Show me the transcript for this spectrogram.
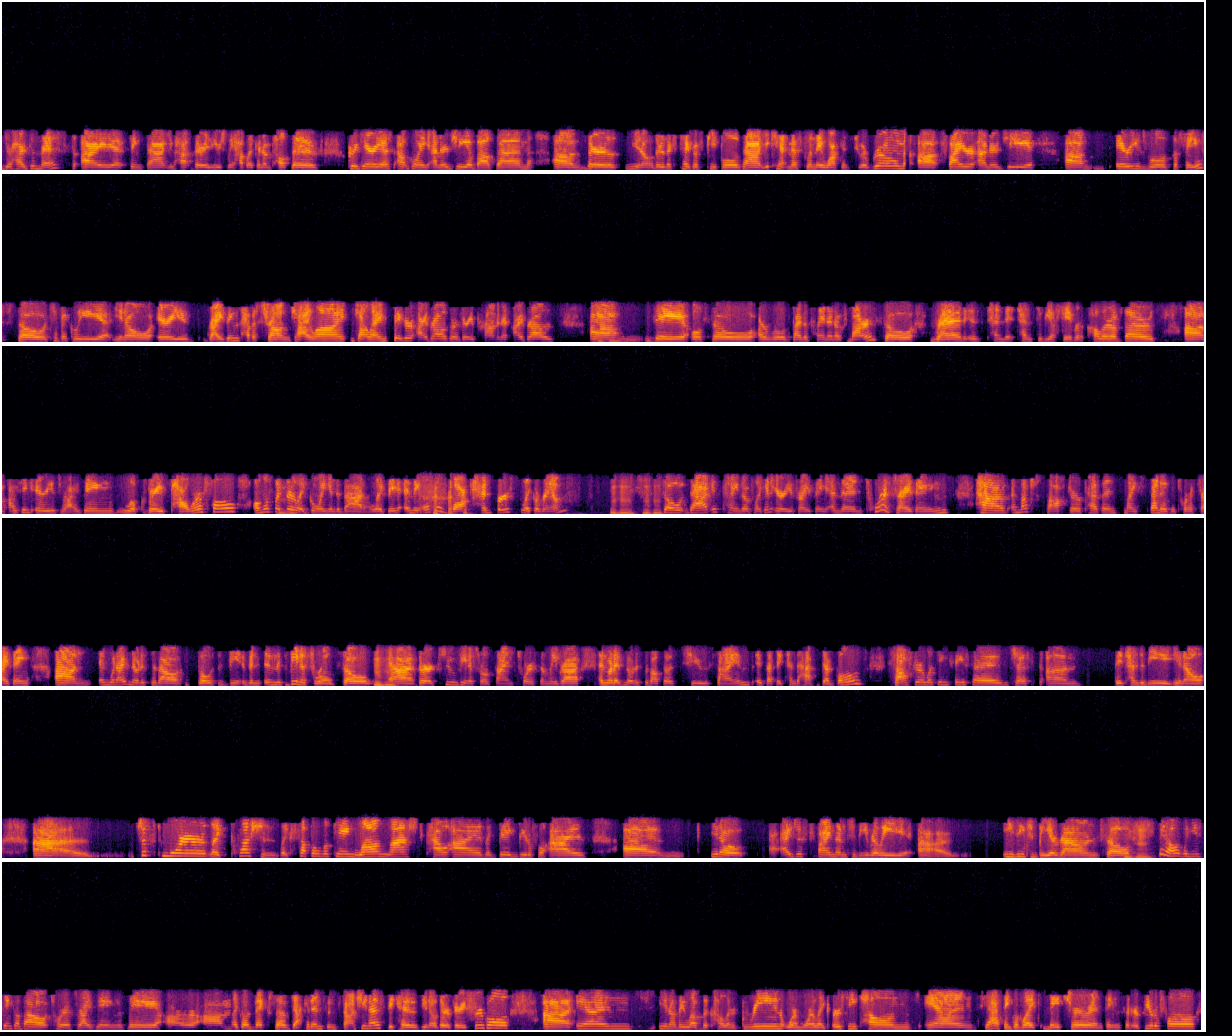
you're hard to miss. I think that you have they usually have like an impulsive gregarious, outgoing energy about them. Um, they're, you know, they're the type of people that you can't miss when they walk into a room. Uh, fire energy. Um, Aries rules the face, so typically, you know, Aries risings have a strong jawline, jawline, bigger eyebrows or very prominent eyebrows. Mm-hmm. Um, they also are ruled by the planet of Mars, so red is tend tends to be a favorite color of theirs. Um, I think Aries risings look very powerful, almost like mm-hmm. they're like going into battle. Like they and they also walk headfirst like a ram. Mm-hmm, mm-hmm. So that is kind of like an Aries rising, and then Taurus risings have a much softer presence. My sun is a Taurus rising, um, and what I've noticed about both Ve- in it's Venus ruled. So mm-hmm. uh, there are two Venus ruled signs, Taurus and Libra, and what I've noticed about those two signs is that they tend to have dimples, softer looking faces, just um, they tend to be, you know. Uh, just more like plush and like supple looking, long lashed cow eyes, like big beautiful eyes. Um, you know, I just find them to be really uh easy to be around. So, mm-hmm. you know, when you think about Taurus risings, they are um like a mix of decadence and staunchiness because, you know, they're very frugal uh and you know, they love the color green or more like earthy tones. And yeah, think of like nature and things that are beautiful.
